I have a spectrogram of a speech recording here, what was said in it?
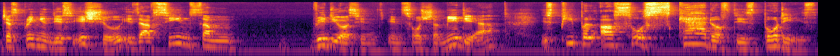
just bringing this issue is I've seen some videos in, in social media is people are so scared of these bodies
